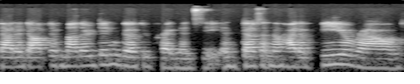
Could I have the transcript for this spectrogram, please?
that adoptive mother didn't go through pregnancy and doesn't know how to be around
